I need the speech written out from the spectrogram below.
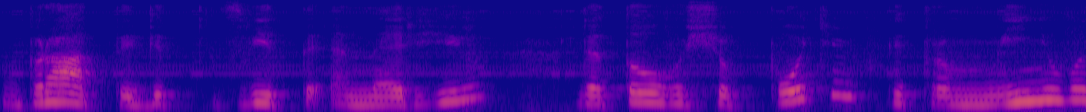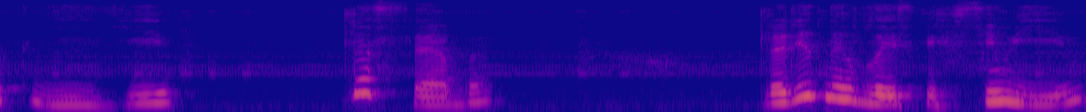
Брати від звідти енергію для того, щоб потім відпромінювати її для себе, для рідних, близьких в сім'ї,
